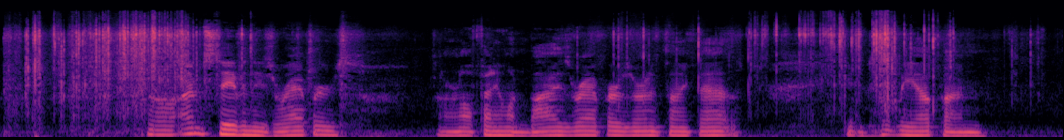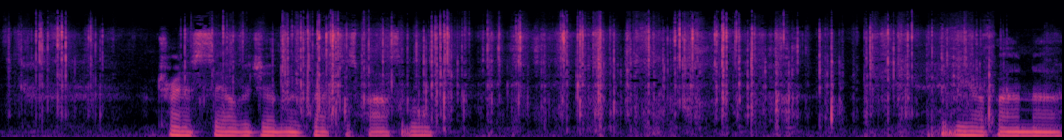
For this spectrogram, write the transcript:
So I'm saving these wrappers. I don't know if anyone buys wrappers or anything like that. You can hit me up on. I'm trying to salvage them as best as possible. Hit me up on uh,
